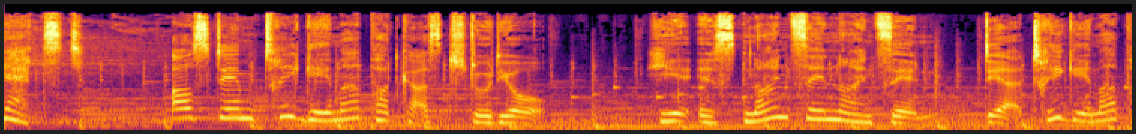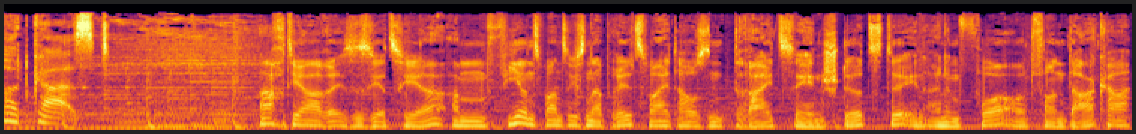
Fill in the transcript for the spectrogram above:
jetzt aus dem Trigema Podcast Studio. Hier ist 1919, der Trigema Podcast. Acht Jahre ist es jetzt her. Am 24. April 2013 stürzte in einem Vorort von Dhaka,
